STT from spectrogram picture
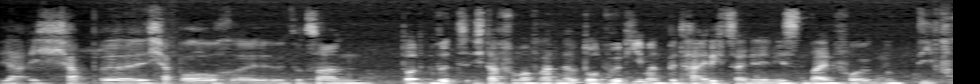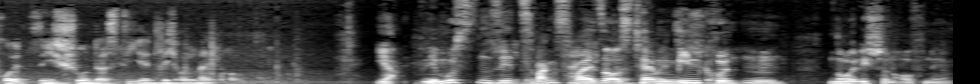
Ja, ich habe äh, hab auch äh, sozusagen, dort wird, ich darf schon mal verraten, dort wird jemand beteiligt sein in den nächsten beiden Folgen und die freut sich schon, dass die endlich online kommt. Ja, wir mussten sie zwangsweise aus Termingründen neulich schon aufnehmen.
